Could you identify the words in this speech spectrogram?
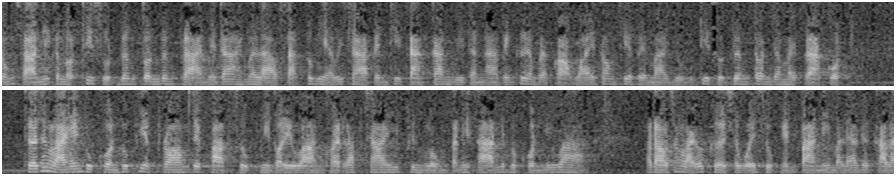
สงสารนี้กำหนดที่สุดเบื้องต้นเบื้องปลายไม่ได้เมื่อเหล่าสัตว์ผู้มีอวิชชาเป็นที่กลางกั้นมีตัณหาเป็นเครื่องประกอบไว้ท่องเที่ยวไปมาอยู่ที่สุดเบื้องต้นย่อมไม่ปรากฏ เธอทั้งหลายเห็นบุคคลผู้เพียบพร้อมด้วยความสุขมีบริวารคอยรับใช้พึงลงสันนิษฐานในบุคคลนี้ว่า เราทั้งหลายก็เคยเสวยสุขเห็นปานนี้มาแล้วโดยกาล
